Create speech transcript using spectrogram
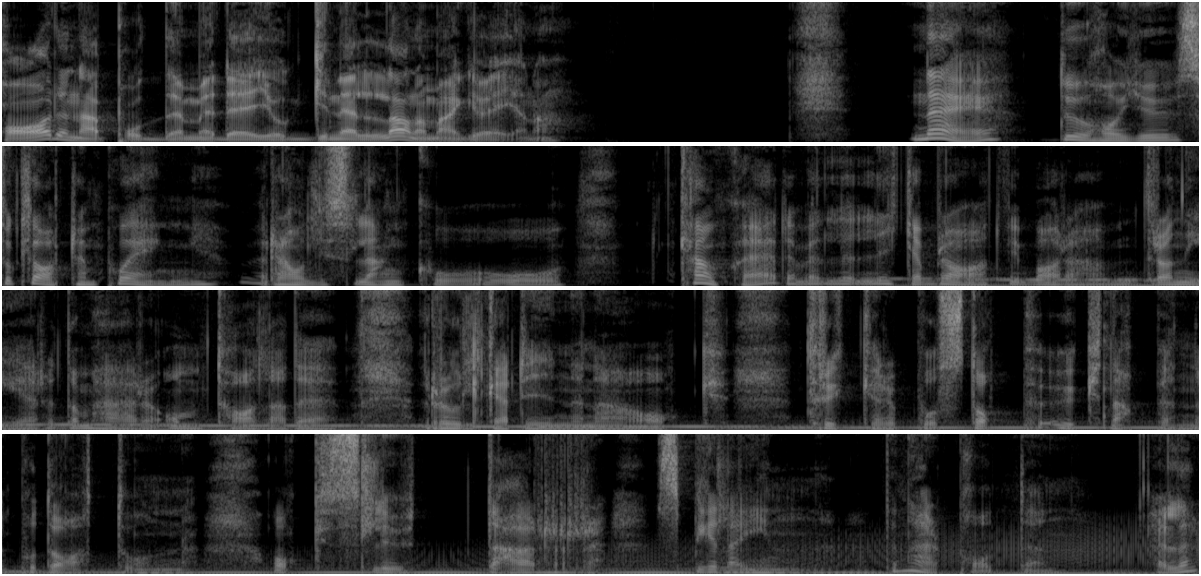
ha den här podden med dig och gnälla de här grejerna? Nej, du har ju såklart en poäng, Raul Slanko, och kanske är det väl lika bra att vi bara drar ner de här omtalade rullgardinerna och trycker på stoppknappen på datorn och slutar spela in den här podden. Eller?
